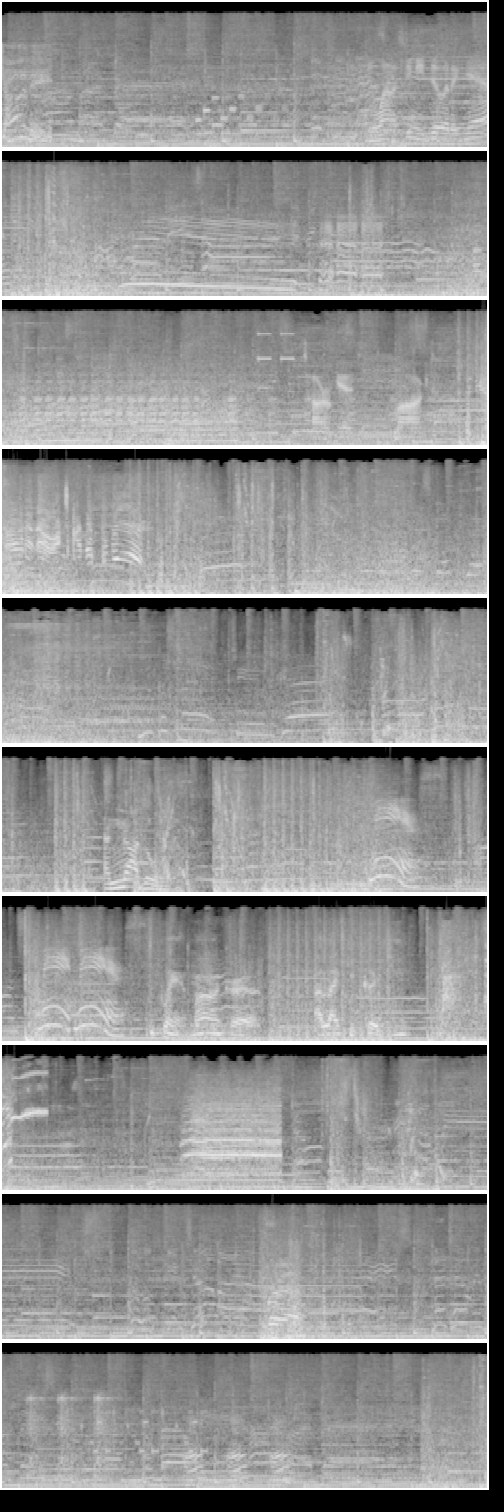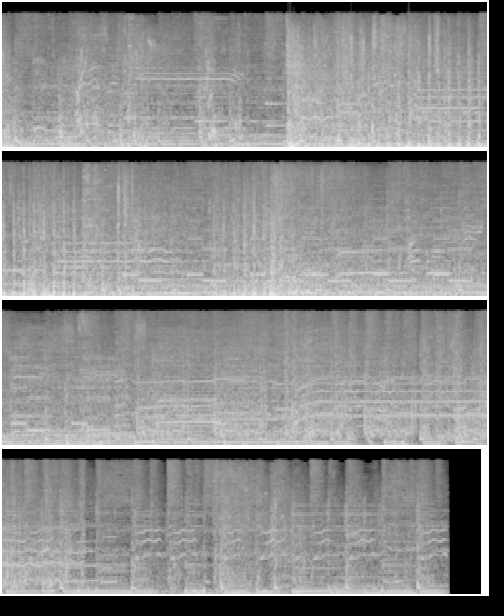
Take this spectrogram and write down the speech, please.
Johnny! You wanna see me do it again? Target locked. Another one. Miss! Miss! Miss! You playing Minecraft. I like it, cut G.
